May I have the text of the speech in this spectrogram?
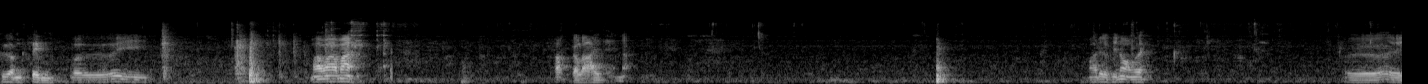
เครื่องเต็มเว้ย มามามาพักกระไรแทนนะมาเด้อพี่น้องเลยเอ้ย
